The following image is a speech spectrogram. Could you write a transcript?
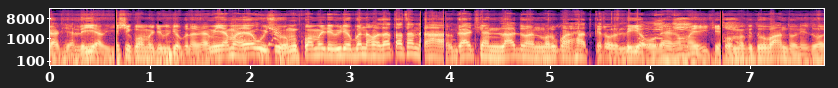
ગાંઠિયા લઈ આવી. પછી કોમેડી વીડિયો બનાવી. અમે એમાં એવું છું અમે કોમેડી વીડિયો બનાવવા જતા હતા ને હા ગાંઠિયા ને લાડવા ને મારું પાસે હાથ કર્યો લઈ આવો ગાય અમે કે. તો અમે કીધું વાંધો નહીં તો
